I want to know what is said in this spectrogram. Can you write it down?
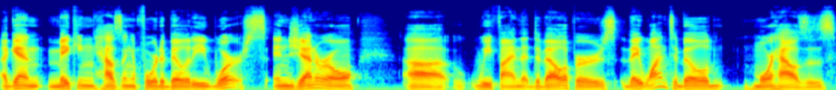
again making housing affordability worse. In general, uh, we find that developers they want to build more houses,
